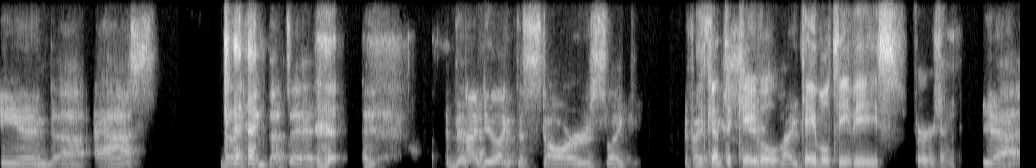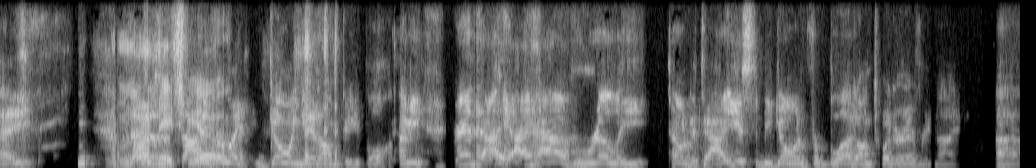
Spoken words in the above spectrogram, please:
and uh, ass, but I think that's it. I, then I do like the stars, like if I got the cable like cable TV version. Yeah. I, that doesn't HBO. stop me from like going in on people. I mean, granted, I I have really toned it down. I used to be going for blood on Twitter every night. Uh,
